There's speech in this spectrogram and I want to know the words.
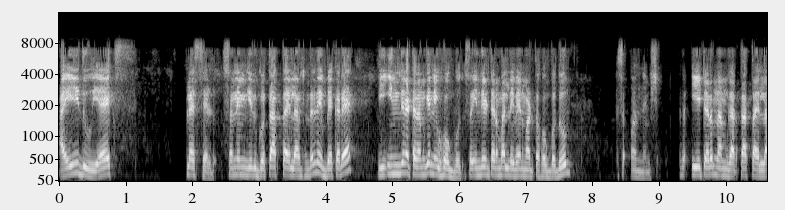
ಐದು ಎಕ್ಸ್ ಪ್ಲಸ್ ಎರಡು. ಸೊ ನಿಮ್ಗೆ ಇದು ಗೊತ್ತಾಗ್ತಾ ಇಲ್ಲ ಅಂತಂದ್ರೆ ನೀವು ಬೇಕಾದ್ರೆ ಈ ಹಿಂದಿನ ಟರ್ಮ್ಗೆ ನೀವು ಹೋಗ್ಬೋದು. ಸೊ ಹಿಂದಿನ ಟರ್ಮಲ್ಲಿ ನೀವೇನ್ ಮಾಡ್ತಾ ಹೋಗ್ಬೋದು? ಒಂದ್ ನಿಮಿಷ. ಈ ಟರ್ಮ್ ನಮ್ಗೆ ಅರ್ಥ ಆಗ್ತಾ ಇಲ್ಲ.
